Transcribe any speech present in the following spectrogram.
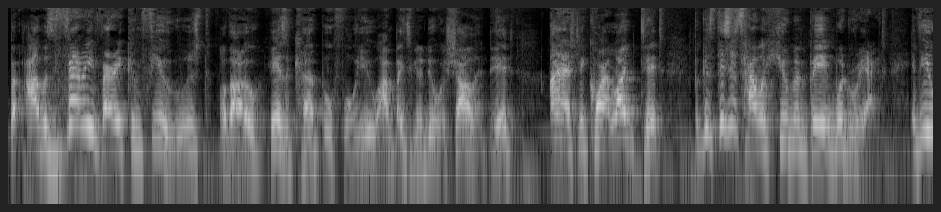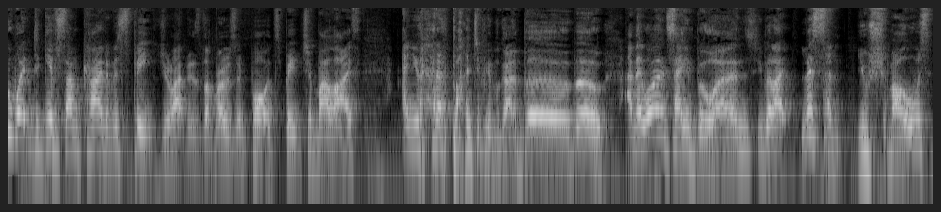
But I was very, very confused, although, here's a curveball for you, I'm basically going to do what Charlotte did. I actually quite liked it, because this is how a human being would react. If you went to give some kind of a speech, you're like, this is the most important speech of my life, and you had a bunch of people going boo, boo, and they weren't saying boo earns, you'd be like, listen, you schmoes,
